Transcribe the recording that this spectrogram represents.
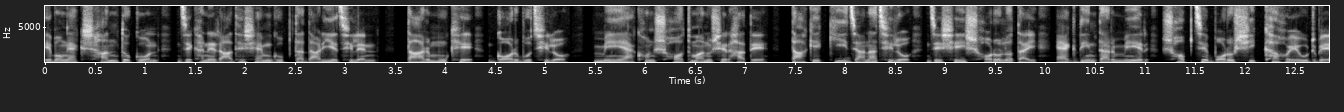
এবং এক শান্ত কোণ যেখানে রাধেশ্যাম গুপ্তা দাঁড়িয়েছিলেন। তার মুখে গর্ব ছিল। মেয়ে এখন সৎ মানুষের হাতে। তাকে কি জানা ছিল যে সেই সরলতাই একদিন তার মেয়ের সবচেয়ে বড় শিক্ষা হয়ে উঠবে?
